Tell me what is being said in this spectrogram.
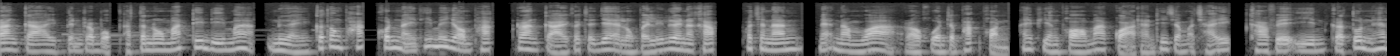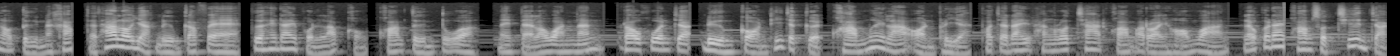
ร่างกายเป็นระบบอัตโนมัติที่ดีมาก เหนื่อยก็ต้องพักคนไหนที่ไม่ยอมพัก ร่างกายก็จะแย่ลงไปเรื่อยๆนะครับ เพราะฉะนั้นแนะนำว่าเราควรจะพักผ่อนให้เพียงพอมากกว่าแทนที่จะมาใช้คาเฟอีนกระตุ้นให้เราตื่นนะครับ แต่ถ้าเราอยากดื่มกาแฟเพื่อให้ได้ผลลัพธ์ของความตื่นตัว ในแต่ละวันนั้น เราควรจะดื่มก่อนที่จะเกิดความเมื่อยล้าอ่อนเพลีย เพราะจะได้ทั้งรสชาติความอร่อยหอมหวาน แล้วก็ได้ความสดชื่นจาก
